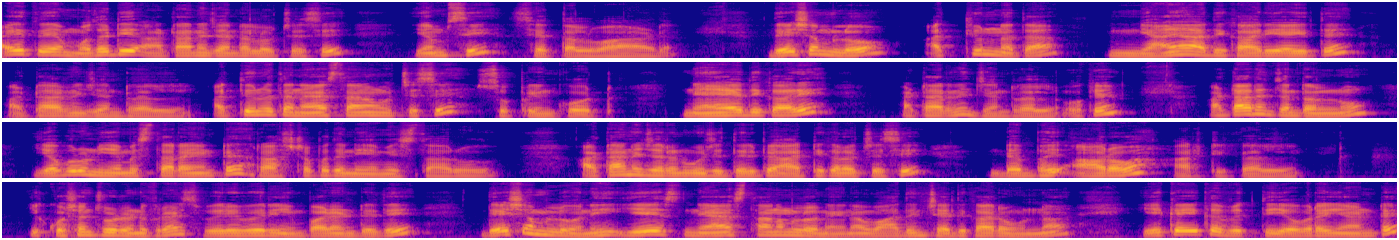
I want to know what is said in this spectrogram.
అయితే మొదటి అటార్నీ జనరల్ వచ్చేసి ఎంసి సెతల్వాడ్ దేశంలో అత్యున్నత న్యాయాధికారి అయితే అటార్నీ జనరల్ అత్యున్నత న్యాయస్థానం వచ్చేసి సుప్రీంకోర్టు న్యాయాధికారి అటార్నీ జనరల్ ఓకే అటార్నీ జనరల్ను ఎవరు నియమిస్తారా అంటే రాష్ట్రపతి నియమిస్తారు. అటార్నీ జనరల్ గురించి తెలిపే ఆర్టికల్ వచ్చేసి డెబ్బై ఆరవ ఆర్టికల్. ఈ క్వశ్చన్ చూడండి ఫ్రెండ్స్ వెరీ వెరీ ఇంపార్టెంట్ ఇది. దేశంలోని ఏ న్యాయస్థానంలోనైనా వాదించే అధికారం ఉన్న ఏకైక వ్యక్తి ఎవరయ్యా అంటే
